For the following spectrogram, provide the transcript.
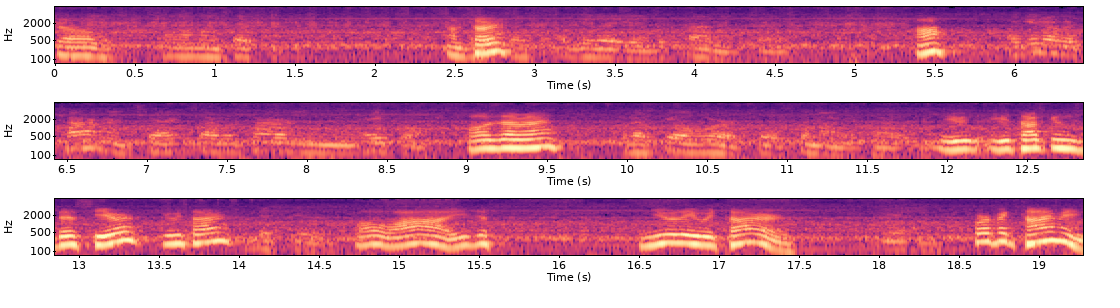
So, I'm on my social- I'm sorry? I get a uh, retirement check. Huh? I get a retirement check, so I retired in April, Oh, is that right? But I still work, so it's semi-retired You, you talking this year, you retired? this year. Oh, wow, you just newly retired. Yeah, Perfect timing.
